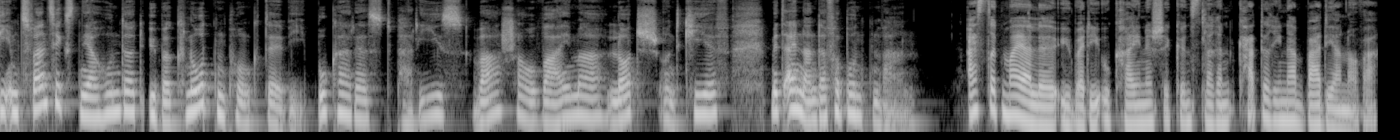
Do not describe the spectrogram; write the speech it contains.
die im 20. Jahrhundert über Knotenpunkte wie Bukarest, Paris, Warschau, Weimar, Lodz und Kiew miteinander verbunden waren. Astrid Meierle über die ukrainische Künstlerin Katerina Badjanova.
